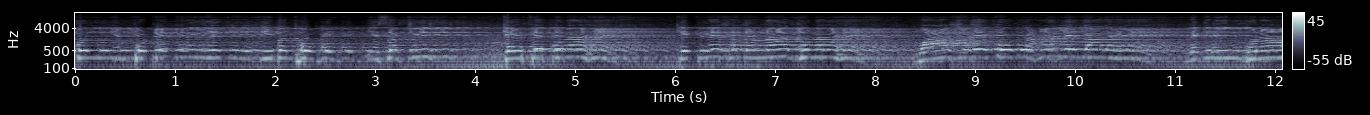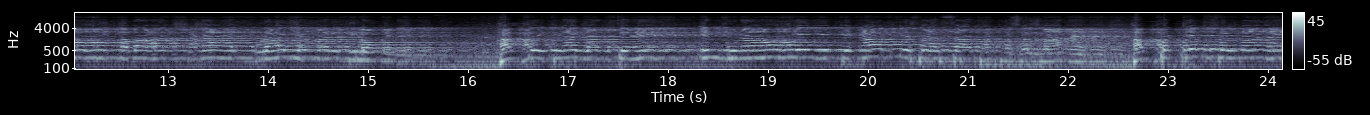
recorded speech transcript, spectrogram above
कोई इम्पोर्टेंट नहीं है कि ये कीमत हो गई। ये सब चीज़ कैसे गुनाह है? कितने खतरनाक गुनाह हैं? मुआशरे को कहाँ ले जा रहे हैं? लेकिन इन गुनाहों की तबाहत शनात बुराई हमारे दिलों में नहीं हम तो इतना जानते हैं, इन गुनाहों के इर्तिकाब के साथ साथ हम मुसलमान हैं। हम पक्के मुसलमान हैं,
